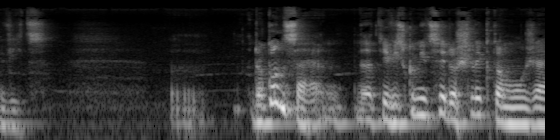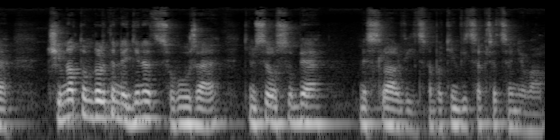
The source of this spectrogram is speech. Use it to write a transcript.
víc. Dokonce ti výzkumníci došli k tomu, že čím na tom byl ten jedinec hůře, tím si o sobě myslel víc, nebo tím více přeceňoval.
